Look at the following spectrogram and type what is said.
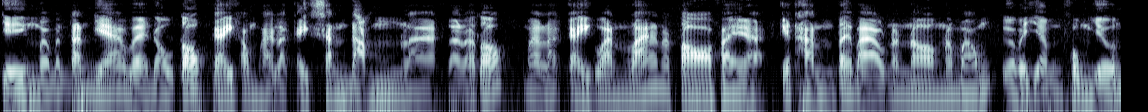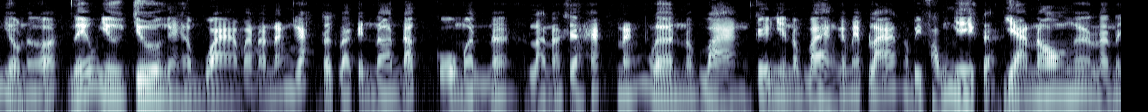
chuyện mà mình đánh giá về độ tốt cây không phải là cây xanh đậm là là nó tốt, mà là cây của anh lá nó to phè, cái thành tế bào nó non, nó mỏng. Rồi bây giờ mình phun dưỡng vô nữa. Nếu như trưa ngày hôm qua mà nó nắng gắt, tức là cái nền đất của mình á, là nó sẽ hắt nắng lên, nó vàng, kiểu như nó vàng cái mép lá, nó bị phỏng nhiệt đó da non á, là nó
